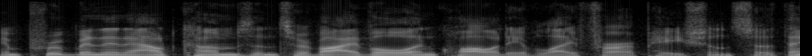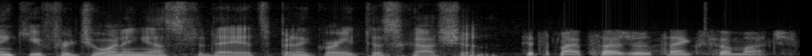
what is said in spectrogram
improvement in outcomes and survival and quality of life for our patients. So thank you for joining us today. It's been a great discussion. It's my pleasure. Thanks so much.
